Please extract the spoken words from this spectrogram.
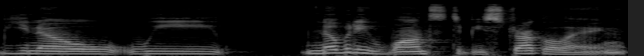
you know we nobody wants to be struggling.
